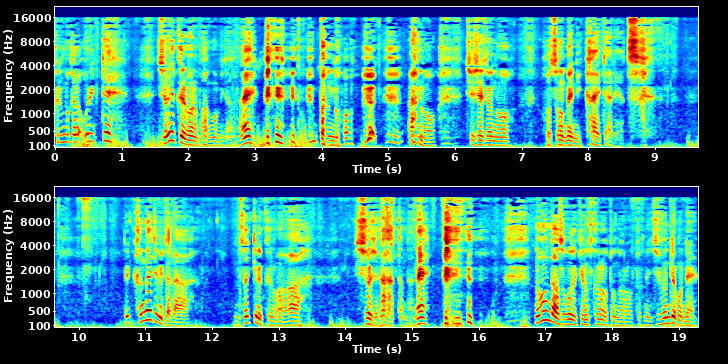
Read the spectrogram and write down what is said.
車から降りて白い車の番号みたいなね。番号。あの駐車場の舗装面に書いてあるやつ。で考えてみたらさっきの車は白じゃなかったんだね。なんであそこで気が付かなかったんだろうとね自分でもね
